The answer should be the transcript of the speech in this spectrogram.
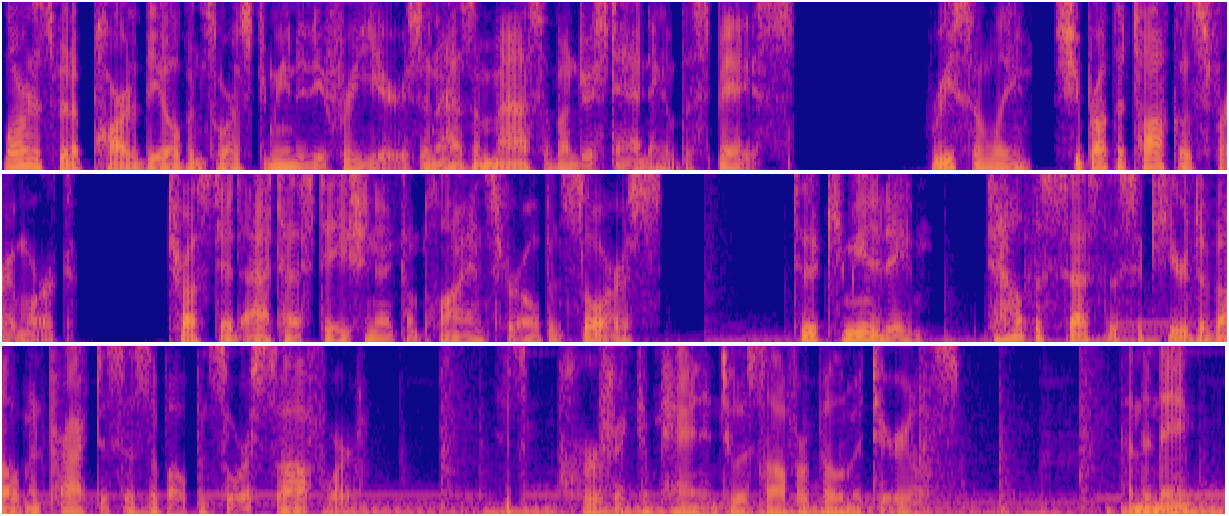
Lauren has been a part of the open source community for years and has a massive understanding of the space. Recently, she brought the TACoS framework, trusted attestation and compliance for open source, to the community to help assess the secure development practices of open source software. It's a perfect companion to a software bill of materials. And the name?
